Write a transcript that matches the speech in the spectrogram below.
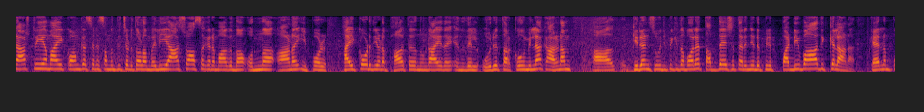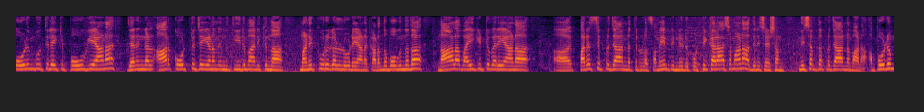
രാഷ്ട്രീയമായി കോൺഗ്രസിനെ സംബന്ധിച്ചിടത്തോളം വലിയ ആശ്വാസകരമാകുന്ന ഒന്ന് ആണ് ഇപ്പോൾ ഹൈക്കോടതിയുടെ ഭാഗത്ത് നിന്നുണ്ടായത് എന്നതിൽ ഒരു തർക്കവുമില്ല. കാരണം കിരൺ സൂചിപ്പിക്കുന്ന പോലെ തദ്ദേശ തെരഞ്ഞെടുപ്പിന് പടിവാദിക്കലാണ് കേരളം പോളിംഗ് ബൂത്തിലേക്ക് പോവുകയാണ്. ജനങ്ങൾ ആർ വോട്ട് ചെയ്യണം എന്ന് തീരുമാനിക്കുന്ന മണിക്കൂറുകളിലൂടെയാണ് കടന്നു പോകുന്നത് നാളെ വൈകിട്ട് വരെയാണ് പരസ്യ പ്രചാരണത്തിനുള്ള സമയം. പിന്നീട് കൊട്ടിക്കലാശമാണ്. അതിനുശേഷം നിശബ്ദ പ്രചാരണമാണ്. അപ്പോഴും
